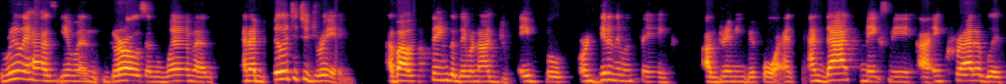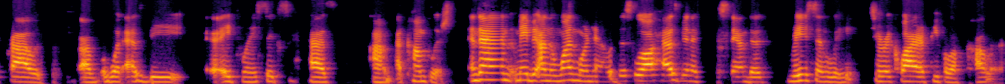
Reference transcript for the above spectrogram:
really has given girls and women an ability to dream about things that they were not able or didn't even think of dreaming before. And, and that makes me uh, incredibly proud of what SB 826 has um, accomplished. And then maybe on the one more note, this law has been extended recently to require people of color.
